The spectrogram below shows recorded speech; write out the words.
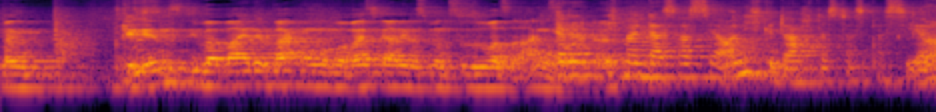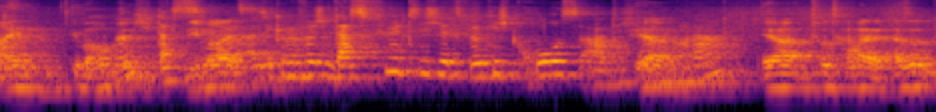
man grinst über beide Backen und man weiß gar nicht, was man zu sowas sagen ja, soll. Dann, ich meine, das hast du ja auch nicht gedacht, dass das passiert. Nein, überhaupt nicht. Das, Niemals. Also ich kann mir vorstellen, das fühlt sich jetzt wirklich großartig ja. an, oder? Ja, total. Also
